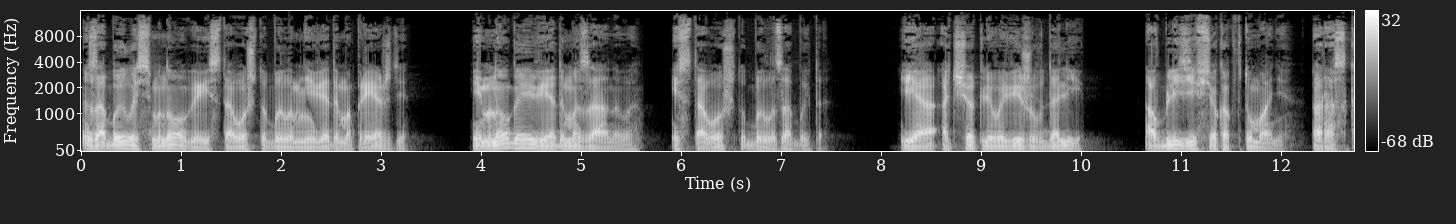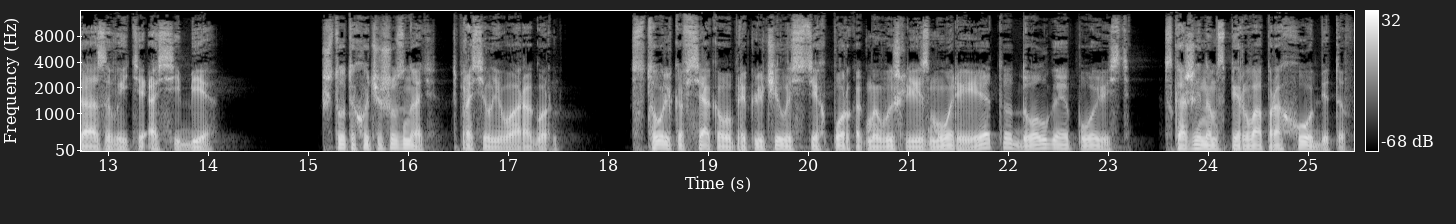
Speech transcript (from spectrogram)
Забылось многое из того, что было мне ведомо прежде, и многое ведомо заново из того, что было забыто. Я отчетливо вижу вдали, а вблизи все как в тумане. Рассказывайте о себе. «Что ты хочешь узнать?» — спросил его Арагорн. «Столько всякого приключилось с тех пор, как мы вышли из моря, и это долгая повесть. Скажи нам сперва про хоббитов.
